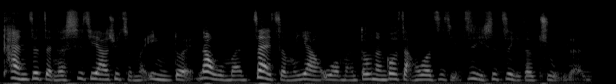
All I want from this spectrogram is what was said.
看这整个世界要去怎么应对。那我们再怎么样，我们都能够掌握自己，自己是自己的主人。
